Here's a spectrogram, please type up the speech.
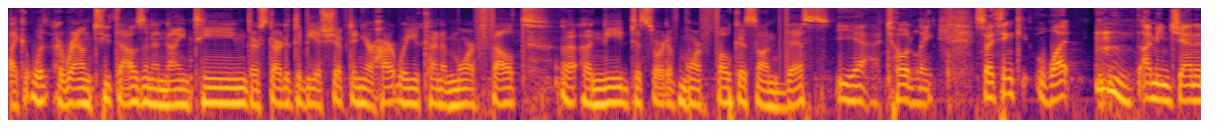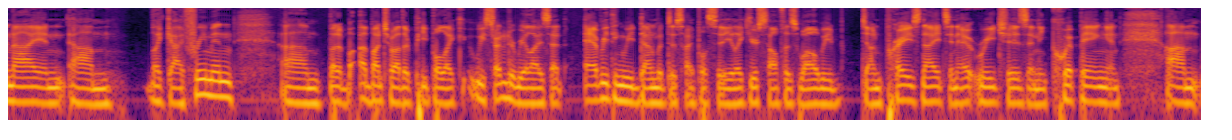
like was around 2019 there started to be a shift in your heart where you kind of more felt a, a need to sort of more focus on this Yeah, totally. So I think what I mean, Jen and I and um, like Guy Freeman, um, but a, bunch of other people, like we started to realize that everything we'd done with Disciple City, like yourself as well, we'd done praise nights and outreaches and equipping and um,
